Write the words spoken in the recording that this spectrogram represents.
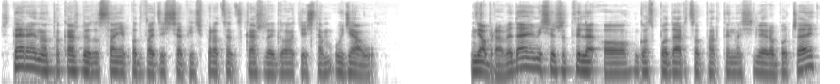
4, no to każdy dostanie po 25% z każdego gdzieś tam udziału. Dobra, wydaje mi się, że tyle o gospodarce opartej na sile roboczej.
